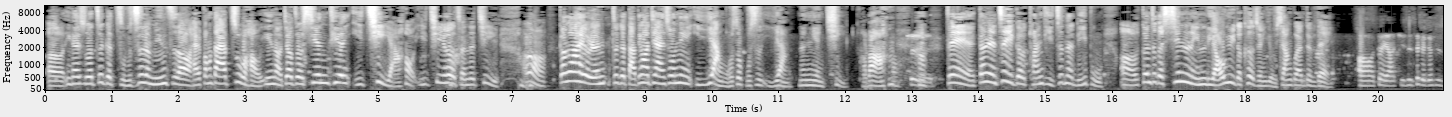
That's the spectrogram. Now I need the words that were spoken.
呃，应该说这个组织的名字哦，还帮大家注好音哦，叫做先天一气呀，哈，一气呵成的气。哦，刚刚还有人这个打电话进来说念一样，我说不是一样，那念气，好不好？是，对，当然这个团体真的离谱，呃，跟这个心灵疗愈的课程有相关，对不对？哦，对啊，其实这个就是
